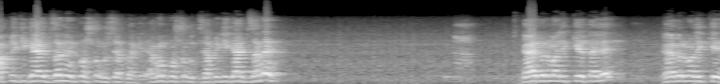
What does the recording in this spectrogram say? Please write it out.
আপনি কি গায়েব জানেন? প্রশ্ন করছি আপনাকে এখন প্রশ্ন করছি আপনি কি গায়েব জানেন? গায়েবের মালিক কে তাইলে? গায়েবের মালিক কে।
